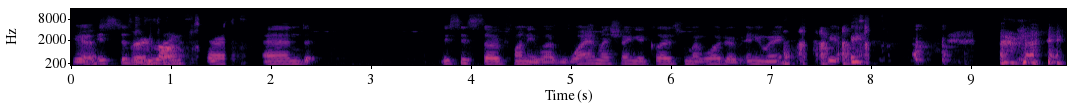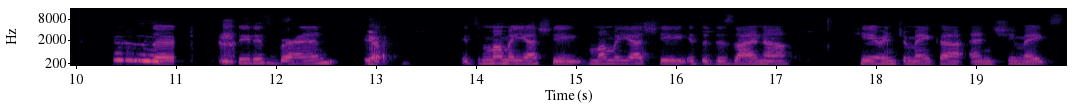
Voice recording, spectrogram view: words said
Yes. It's just very a long bright. skirt. And this is so funny. Like, why am I showing you clothes from my wardrobe? Anyway. All right. So, see this brand? Yeah. It's Mama Yashi. Mama Yashi is a designer here in Jamaica, and she makes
